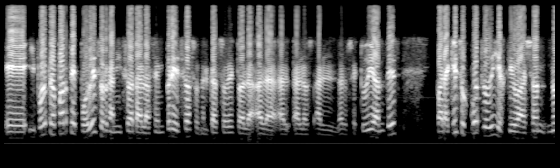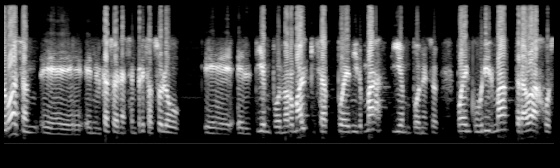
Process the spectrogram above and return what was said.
eh, y por otra parte podés organizar a las empresas, o en el caso de esto a, los, a los estudiantes, para que esos cuatro días que vayan, no vayan, eh, en el caso de las empresas, solo eh, el tiempo normal, quizás pueden ir más tiempo en eso, pueden cubrir más trabajos,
